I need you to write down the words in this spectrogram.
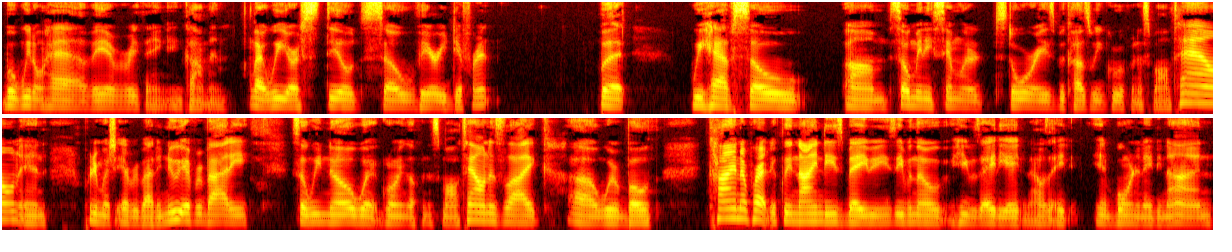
but we don't have everything in common. Like we are still so very different, but we have so, um, so many similar stories because we grew up in a small town and pretty much everybody knew everybody. So we know what growing up in a small town is like. Uh, we're both kind of practically 90s babies, even though he was 88 and I was 80, born in 89.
